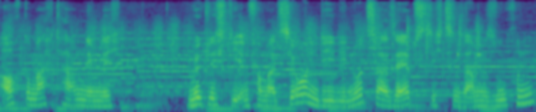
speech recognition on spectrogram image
auch gemacht haben, nämlich möglichst die Informationen, die die Nutzer selbst sich zusammensuchen,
